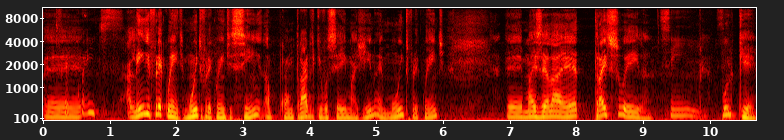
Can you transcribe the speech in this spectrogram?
é, Frequentes. Além de frequente, muito frequente sim, ao contrário do que você imagina, é muito frequente, é, mas ela é traiçoeira. Sim. Por quê?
